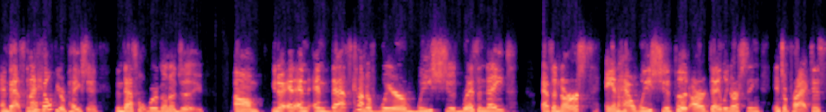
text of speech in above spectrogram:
and that's going to help your patient, then that's what we're going to do. Um, you know, and, and, and that's kind of where we should resonate as a nurse and how we should put our daily nursing into practice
